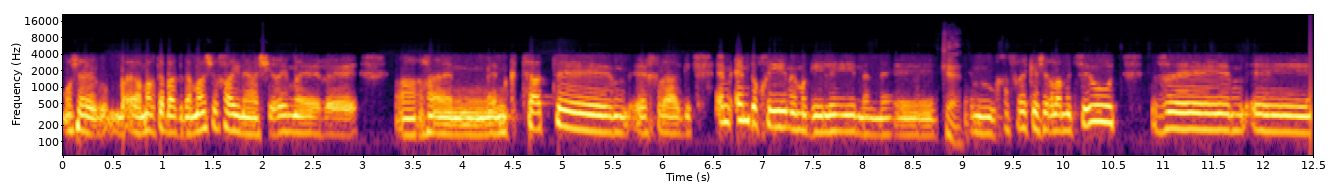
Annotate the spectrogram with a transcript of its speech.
כמו שאמרת בהקדמה שלך, הנה השירים האלה, אה, הם, הם קצת, אה, איך להגיד, הם, הם דוחים, הם מגעילים, הם, אה, כן. הם חסרי קשר למציאות, ו, אה,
